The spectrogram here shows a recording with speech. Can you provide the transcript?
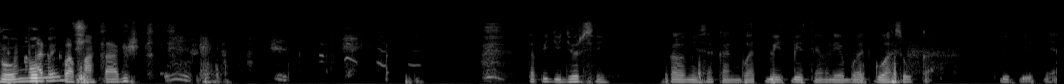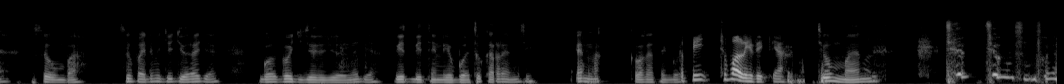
ngomong kelepasan Tapi jujur sih, kalau misalkan buat beat-beat yang dia buat gua suka beat-beatnya. Sumpah. Sumpah ini mah jujur aja. Gua gua jujur-jujuran aja. Beat-beat yang dia buat tuh keren sih. Enak kalau kata gua. tapi coba liriknya Cuman cuman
